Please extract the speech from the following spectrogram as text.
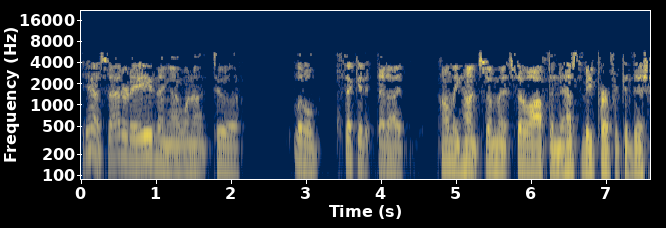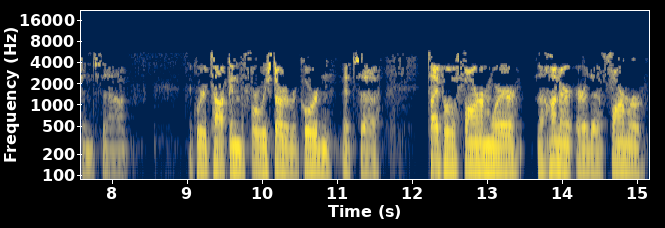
Yeah, Saturday evening I went out to a little thicket that I only hunt so much so often. It has to be perfect conditions. Uh, like we were talking before we started recording, it's a type of a farm where the hunter or the farmer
